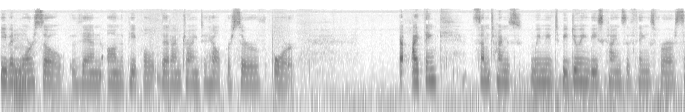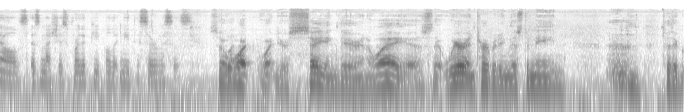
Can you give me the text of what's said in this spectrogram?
even more so than on the people that I'm trying to help or serve or I think sometimes we need to be doing these kinds of things for ourselves as much as for the people that need the services. So what what you're saying there, in a way, is that we're interpreting this to mean to the,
